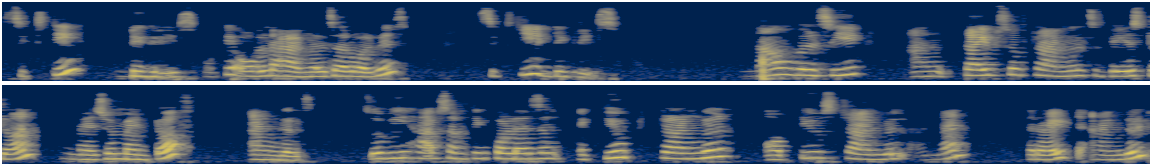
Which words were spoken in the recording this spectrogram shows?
60 degrees okay all the angles are always 60 degrees now we'll see types of triangles based on measurement of angles. So we have something called as an acute triangle, obtuse triangle and then right angled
